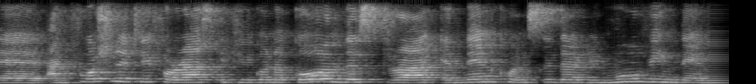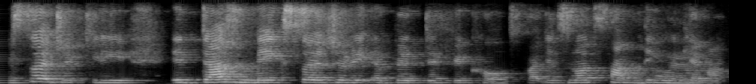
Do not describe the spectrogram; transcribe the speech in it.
Uh, unfortunately for us, if you're going to go on this drug and then consider removing them surgically, it does make surgery a bit difficult, but it's not something we cannot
